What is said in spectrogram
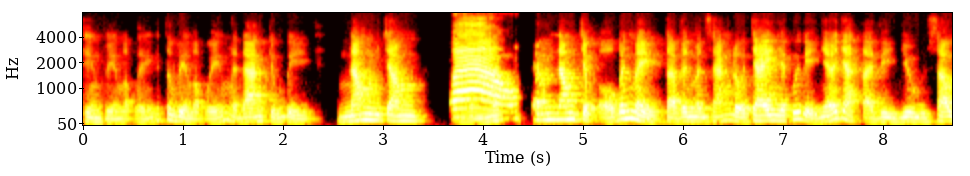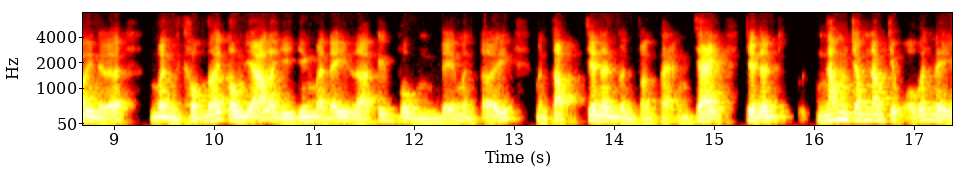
thiền viện Lộc Uyển cái tu viện Lộc Uyển là đang chuẩn bị 500 Wow. 150 ổ bánh mì tại vì mình sáng. Đồ chay nha quý vị nhớ nha tại vì dù sao đi nữa mình không nói tôn giáo là gì nhưng mà đây là cái vùng để mình tới mình tập. Cho nên mình vẫn phải ăn chay. Cho nên 550 ổ bánh mì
